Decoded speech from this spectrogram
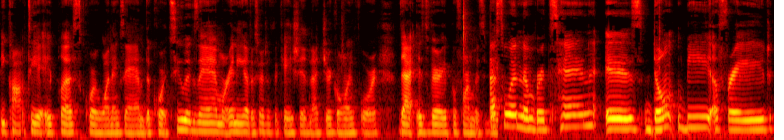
the CompTIA A plus core one exam, the core two exam, or any other certification that you're going for that is very performance that's one. Number 10 is don't be afraid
